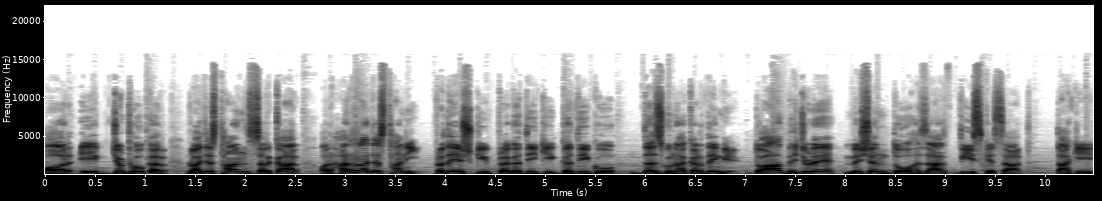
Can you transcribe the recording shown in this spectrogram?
और एकजुट होकर राजस्थान सरकार और हर राजस्थानी प्रदेश की प्रगति की गति को दस गुना कर देंगे। तो आप भी जुड़े मिशन 2030 के साथ। ताकि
